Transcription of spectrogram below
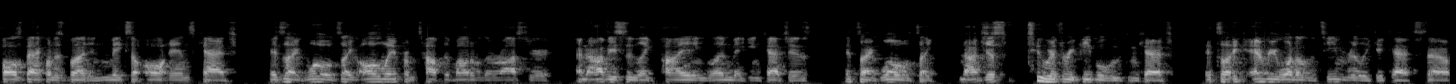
falls back on his butt and makes an all hands catch. It's like whoa, it's like all the way from top to bottom of the roster, and obviously like Pine and Glenn making catches. It's like whoa, it's like not just two or three people who can catch. It's like everyone on the team really could catch. So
